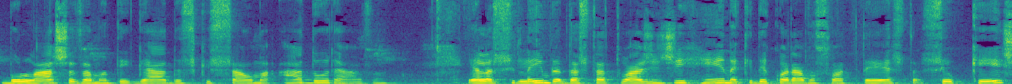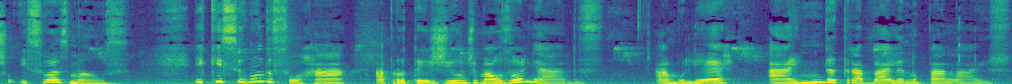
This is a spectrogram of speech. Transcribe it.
bolachas amanteigadas que Salma adorava. Ela se lembra das tatuagens de rena que decoravam sua testa, seu queixo e suas mãos, e que, segundo Sorrá, a protegiam de maus olhados. A mulher ainda trabalha no Palais.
